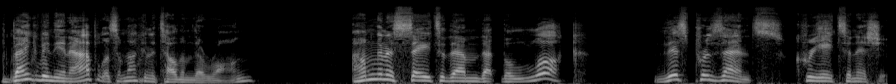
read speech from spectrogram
The Bank of Indianapolis, I'm not going to tell them they're wrong. I'm going to say to them that the look this presents creates an issue.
